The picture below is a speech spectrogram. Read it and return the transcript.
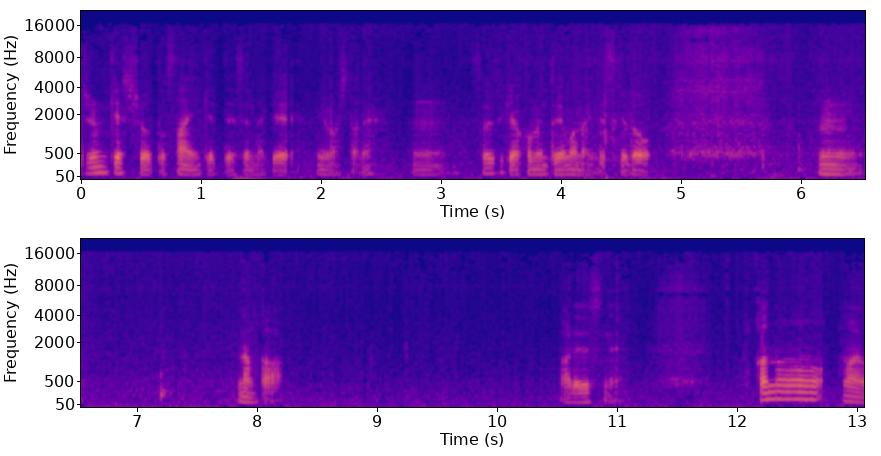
準決勝と3位決定戦だけ見ましたね。うん。そういう時はコメント読まないんですけど、うん。なんか、あれですね。他の、まあ、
